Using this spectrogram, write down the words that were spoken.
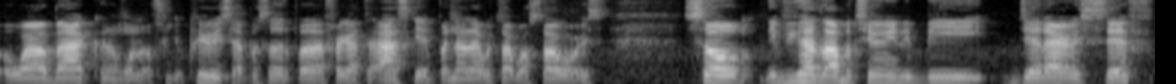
a while back on one of your previous episodes, but I forgot to ask it. But now that we're talking about Star Wars, so if you had the opportunity to be Jedi or Sith,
